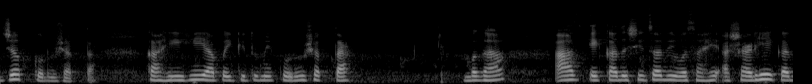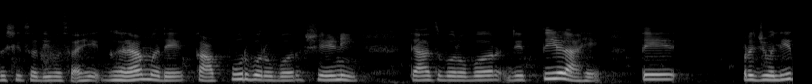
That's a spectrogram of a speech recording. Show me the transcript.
जप करू शकता. काहीही यापैकी तुम्ही करू शकता. बघा आज एकादशीचा दिवस आहे आषाढी एकादशीचा दिवस आहे. घरामध्ये कापूरबरोबर शेणी त्याचबरोबर जे तीळ आहे ते प्रज्वलित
